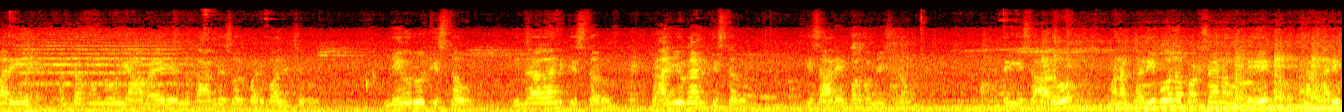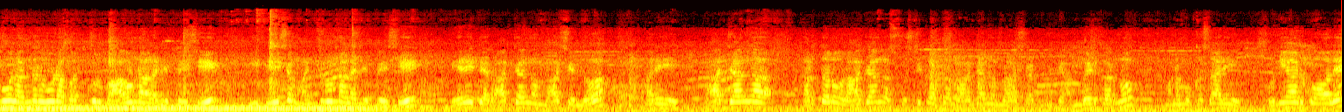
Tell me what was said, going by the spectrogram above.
మరి అంతకుముందు యాభై ఐదు ఏళ్ళు కాంగ్రెస్ వాళ్ళు పరిపాలించారు. నెహ్రూకి ఇస్తావు. ఇందిరాగాంధీకి ఇస్తారు రాజీవ్ గాంధీకి ఇస్తారు. ఈ సార్ ఏం పాపం చేసినాము అంటే ఈ సారు మన గరీబోల పక్షాన ఉండి మన గరీబోలందరూ కూడా బతుకులు బాగుండాలని చెప్పేసి ఈ దేశం మంచిగా ఉండాలని చెప్పేసి ఏదైతే రాజ్యాంగం రాసిందో మరి రాజ్యాంగ కర్తను రాజ్యాంగ సృష్టికర్తను రాజ్యాంగం రాసినటువంటి అంబేద్కర్ను మనం ఒక్కసారి కొనియాడుకోవాలి.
